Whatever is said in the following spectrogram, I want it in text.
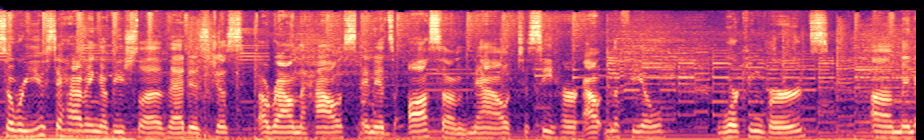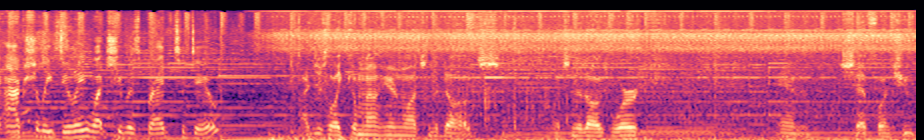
So we're used to having a Vizsla that is just around the house and it's awesome now to see her out in the field working birds um, and actually doing what she was bred to do. I just like coming out here and watching the dogs, watching the dogs work and just have fun shooting.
